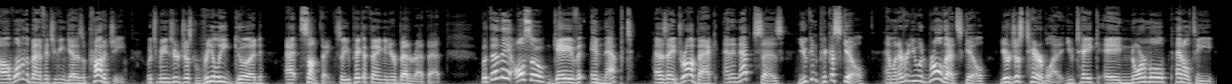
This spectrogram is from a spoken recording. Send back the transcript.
uh, one of the benefits you can get is a prodigy, which means you're just really good at something. So you pick a thing and you're better at that. But then they also gave inept as a drawback, and inept says you can pick a skill, and whenever you would roll that skill, you're just terrible at it. You take a normal penalty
